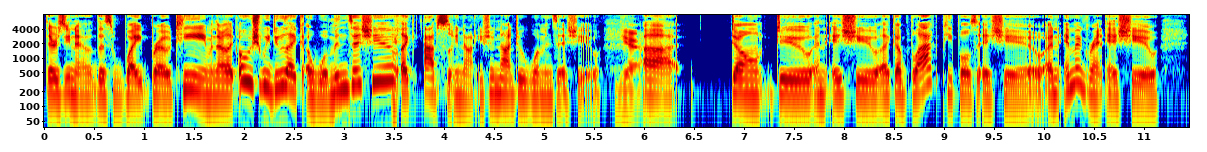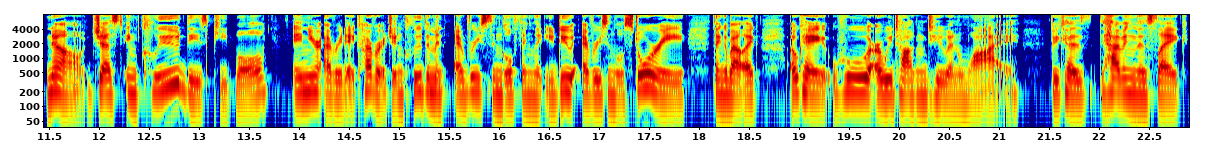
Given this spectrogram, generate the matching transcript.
there's, you know, this white bro team and they're like, "Oh, should we do like a woman's issue?" like absolutely not. You should not do a woman's issue. yeah. Uh, don't do an issue like a black people's issue, an immigrant issue. No, just include these people in your everyday coverage. Include them in every single thing that you do, every single story. Think about like, okay, who are we talking to and why? Because having this like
